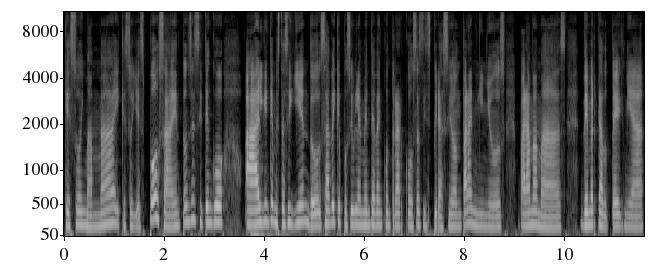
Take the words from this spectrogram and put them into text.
que soy mamá y que soy esposa. Entonces, si tengo a alguien que me está siguiendo sabe que posiblemente va a encontrar cosas de inspiración para niños, para mamás, de mercadotecnia,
